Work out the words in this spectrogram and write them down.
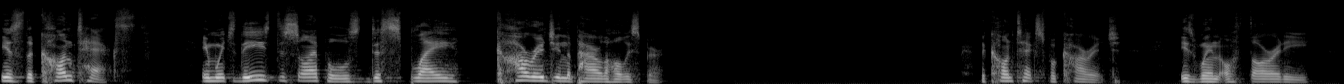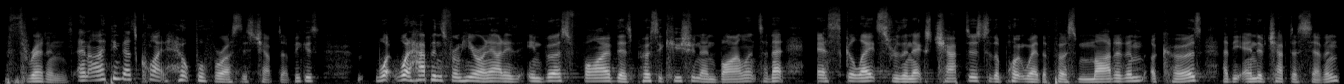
is the context in which these disciples display courage in the power of the Holy Spirit. The context for courage is when authority threatens. And I think that's quite helpful for us, this chapter, because what, what happens from here on out is in verse 5, there's persecution and violence, and that escalates through the next chapters to the point where the first martyrdom occurs at the end of chapter 7.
